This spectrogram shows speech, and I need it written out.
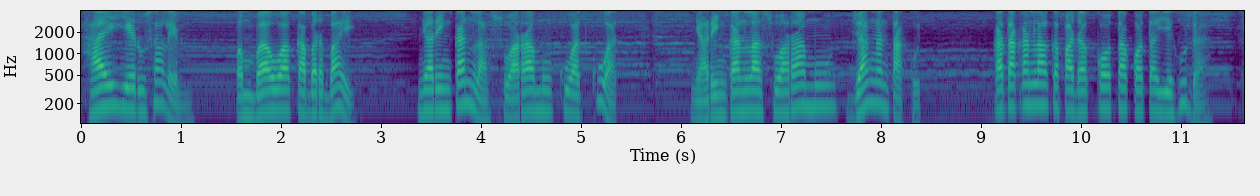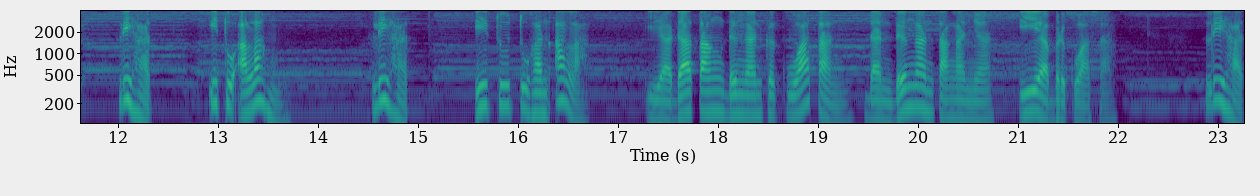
Hai Yerusalem, pembawa kabar baik, nyaringkanlah suaramu kuat-kuat. Nyaringkanlah suaramu, jangan takut. Katakanlah kepada kota-kota Yehuda, lihat, itu Allahmu. Lihat, itu Tuhan Allah ia datang dengan kekuatan dan dengan tangannya ia berkuasa. Lihat,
